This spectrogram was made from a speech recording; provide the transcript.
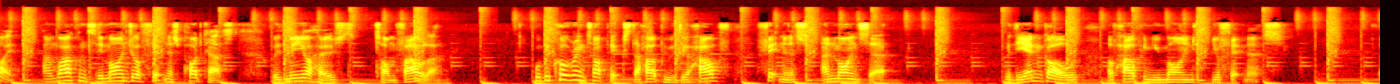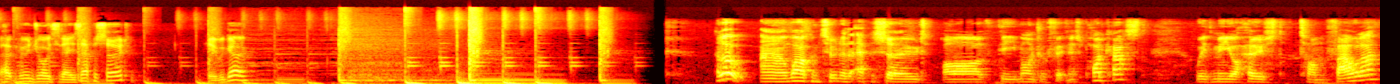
Hi, and welcome to the Mind Your Fitness podcast with me, your host, Tom Fowler. We'll be covering topics to help you with your health, fitness, and mindset, with the end goal of helping you mind your fitness. I hope you enjoyed today's episode. Here we go. Hello, and welcome to another episode of the Mind Your Fitness podcast with me, your host, Tom Fowler.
